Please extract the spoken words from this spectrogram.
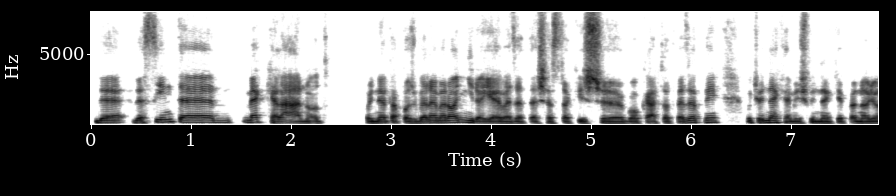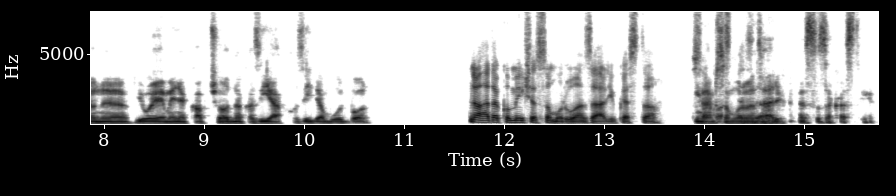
de, de szinte meg kell állnod, hogy ne tapos bele, mert annyira élvezetes ezt a kis gokártot vezetni, úgyhogy nekem is mindenképpen nagyon jó élmények kapcsolódnak az iáphoz így a múltból. Na hát akkor mégse szomorúan zárjuk ezt a szakaszt. Nem szomorúan ezzel. zárjuk ezt a szakaszt, igen.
